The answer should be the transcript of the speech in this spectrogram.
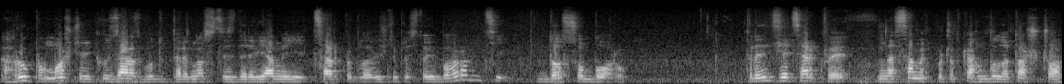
група мощів, яку зараз будуть переносити з дерев'яної церкви Благовічної Престої Богородиці до собору. Традиція церкви на самих початках була та, що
